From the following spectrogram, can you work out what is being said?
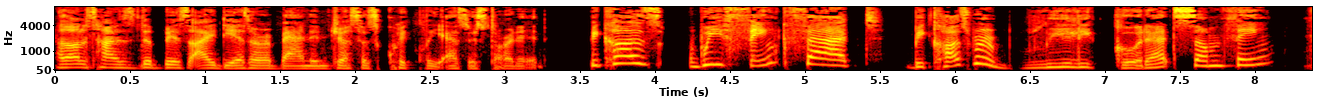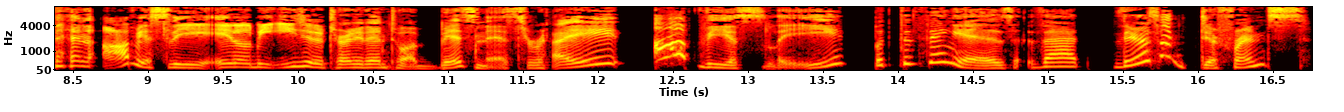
a lot of times the biz ideas are abandoned just as quickly as they started because we think that because we're really good at something, then obviously it'll be easy to turn it into a business, right? Obviously. But the thing is that there's a difference.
